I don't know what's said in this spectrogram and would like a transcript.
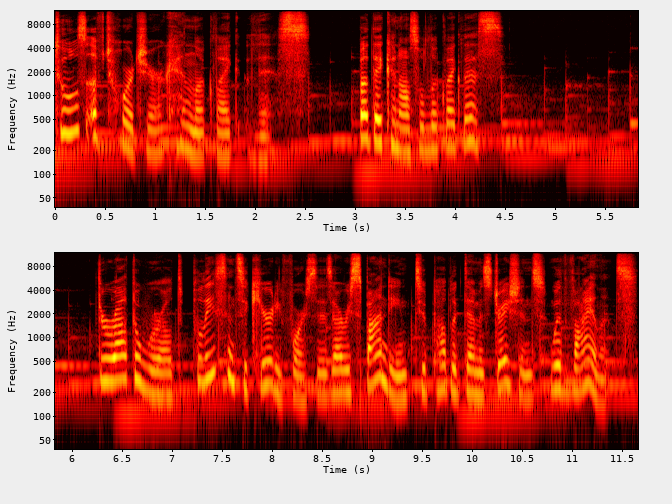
Tools of torture can look like this. But they can also look like this. Throughout the world, police and security forces are responding to public demonstrations with violence,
